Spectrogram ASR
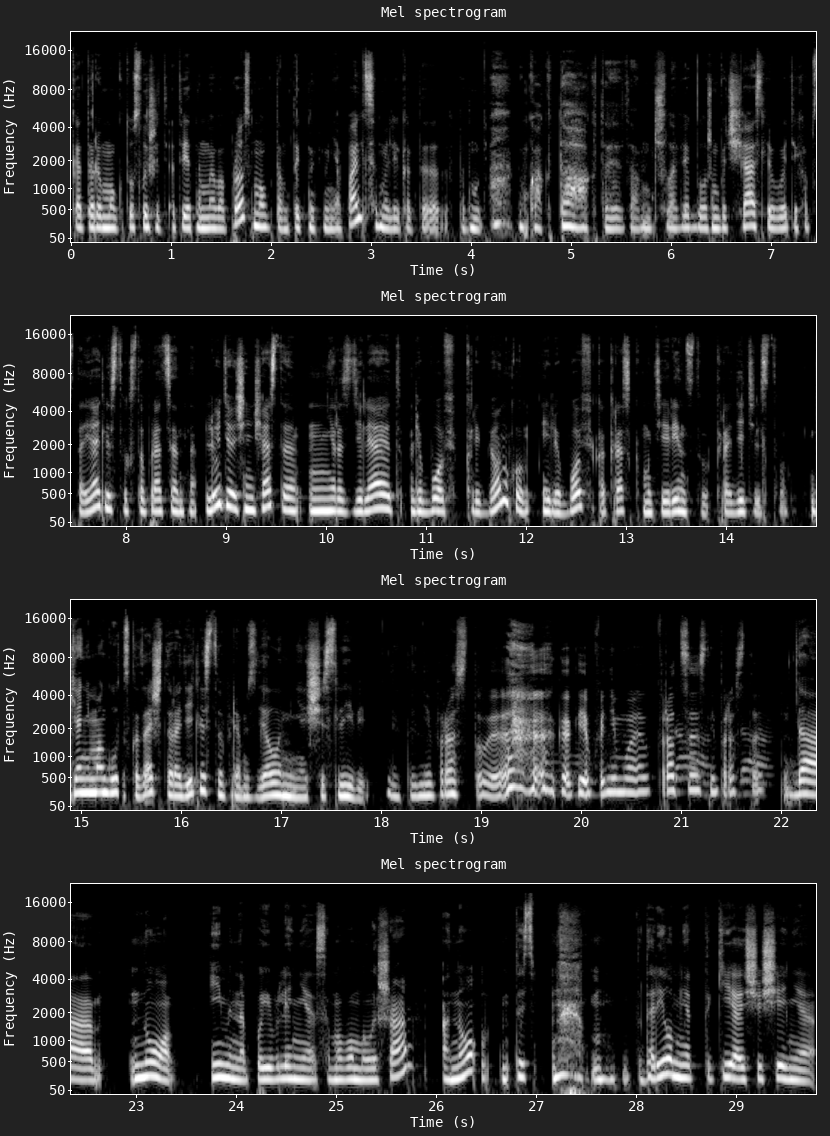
которые могут услышать ответ на мой вопрос, могут там тыкнуть меня пальцем или как-то подумать, «А, ну как так-то, там человек должен быть счастлив в этих обстоятельствах стопроцентно. Люди очень часто не разделяют любовь к ребенку и любовь как раз к материнству, к родительству. Я не могу сказать, что родительство прям сделало меня счастливее. Это непростое, как я понимаю, процесс непростой. Да, но именно появление самого малыша, оно то есть, подарило мне такие ощущения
